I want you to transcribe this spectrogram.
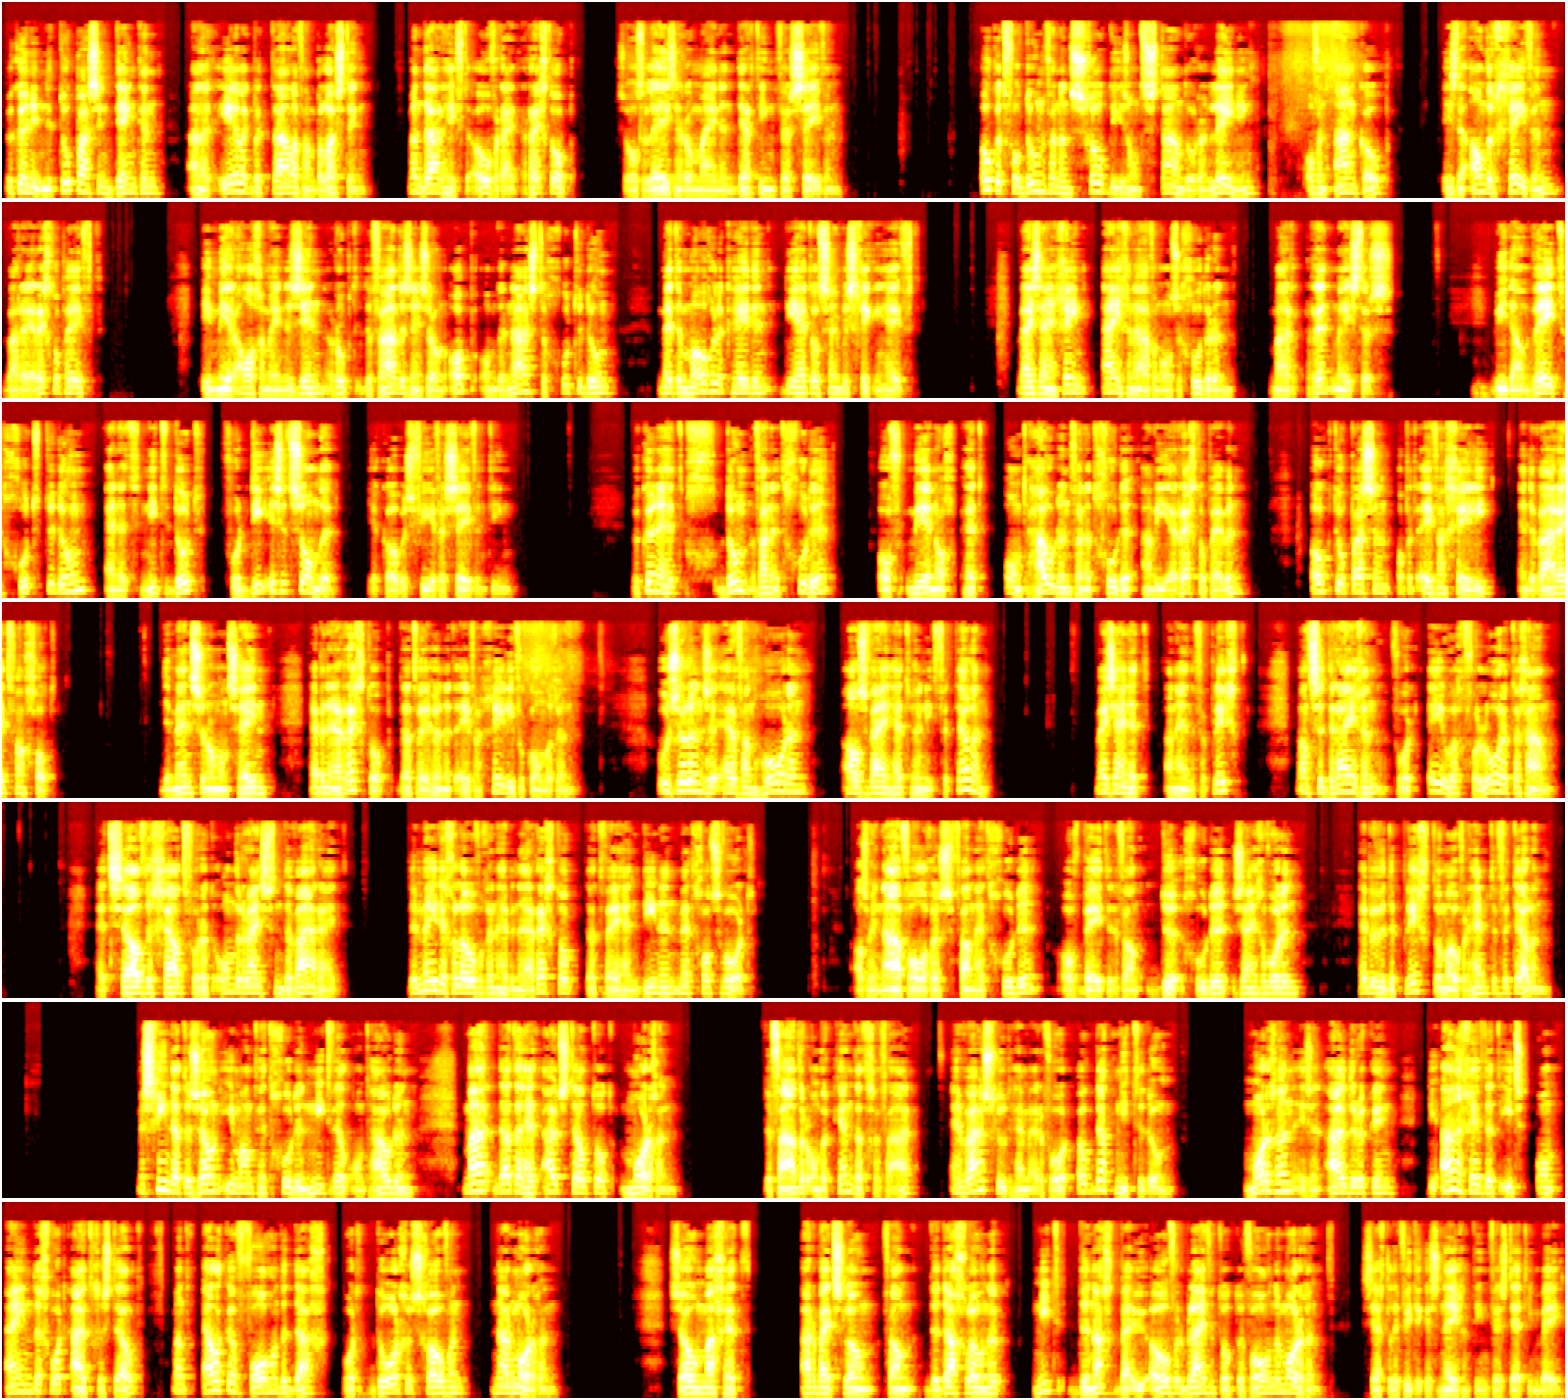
We kunnen in de toepassing denken aan het eerlijk betalen van belasting, want daar heeft de overheid recht op, zoals we lezen in Romeinen 13, vers 7. Ook het voldoen van een schuld die is ontstaan door een lening of een aankoop is de ander geven waar hij recht op heeft. In meer algemene zin roept de vader zijn zoon op om de naaste goed te doen met de mogelijkheden die hij tot zijn beschikking heeft. Wij zijn geen eigenaar van onze goederen, maar rentmeesters. Wie dan weet goed te doen en het niet doet, voor die is het zonde. Jacobus 4, vers 17. We kunnen het doen van het goede, of meer nog het onthouden van het goede aan wie er recht op hebben, ook toepassen op het evangelie en de waarheid van God. De mensen om ons heen hebben er recht op dat wij hun het evangelie verkondigen. Hoe zullen ze ervan horen als wij het hun niet vertellen? Wij zijn het aan hen verplicht, want ze dreigen voor eeuwig verloren te gaan. Hetzelfde geldt voor het onderwijs van de waarheid. De medegelovigen hebben er recht op dat wij hen dienen met Gods woord. Als wij navolgers van het goede, of beter van de goede, zijn geworden, hebben we de plicht om over hem te vertellen. Misschien dat de zoon iemand het goede niet wil onthouden, maar dat hij het uitstelt tot morgen. De vader onderkent dat gevaar en waarschuwt hem ervoor ook dat niet te doen. Morgen is een uitdrukking die aangeeft dat iets oneindig wordt uitgesteld, want elke volgende dag wordt doorgeschoven naar morgen. Zo mag het arbeidsloon van de dagloner niet de nacht bij u overblijven tot de volgende morgen, zegt Leviticus 19, vers 13b.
